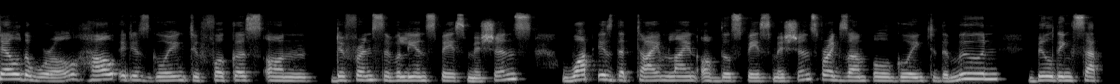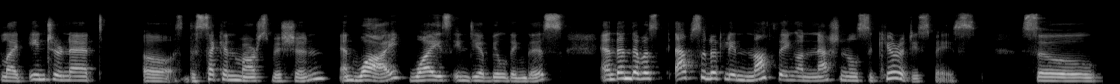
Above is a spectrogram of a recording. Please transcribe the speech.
tell the world how it is going to focus on different civilian space missions. What is the timeline of those space missions? For example, going to the moon, building satellite internet, uh, the second Mars mission, and why? Why is India building this? And then there was absolutely nothing on national security space. So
